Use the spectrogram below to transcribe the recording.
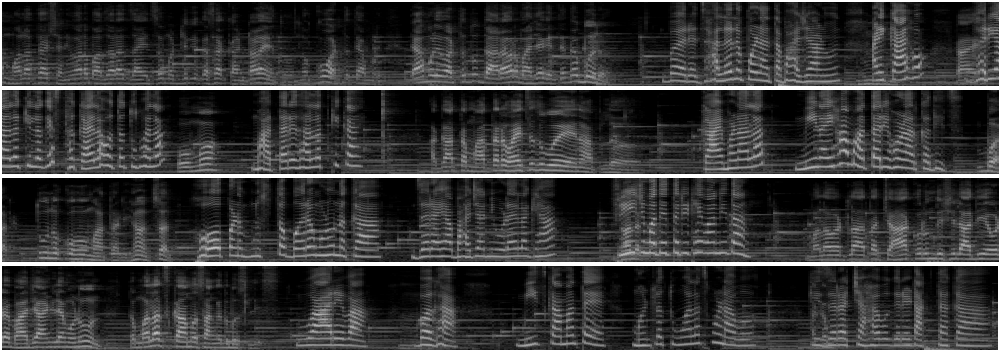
मला त्या शनिवार बाजारात जायचं म्हटलं की कसा कंटाळा येतो. नको वाटतं त्यामुळे. त्यामुळे वाटतं तू दारावर भाज्या घेतल्या तर बरं. बरं झालं ना पण आता भाज्या आणून? आणि काय हो? काय? घरी आलं की लगेच थकायला होतं तुम्हाला? हो मग. म्हातारे झालात की काय? अगं आता म्हातार व्हायचंच वय आहे ना आपलं. काय म्हणालात? मी नाही हा म्हातारी होणार कधीच. बर तू नको हो म्हातारी. हा चल. हो पण नुसतं बरं म्हणू नका. जरा या भाज्या निवडायला घ्या. फ्रीजमध्ये तरी ठेवा निदान. मला वाटलं आता चहा करून देशील आधी एवढ्या भाज्या आणल्या म्हणून तर मलाच काम सांगत बसलीस. वा रे वा. बघा मीच कामात आहे म्हटलं तुम्हालाच म्हणावं. की अगं- जरा चहा वगैरे टाकता का?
